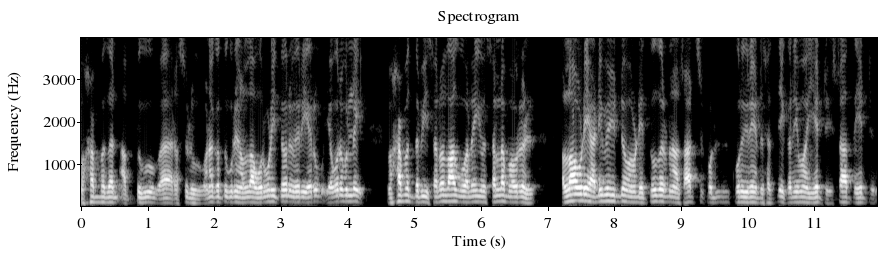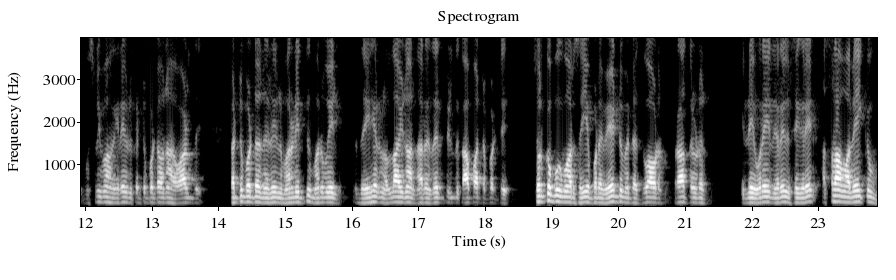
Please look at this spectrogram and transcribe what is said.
முஹம்மதன் அப்துகு வ ரசுலு வணக்கத்துக்குரிய நல்லா ஒருவனை தவிர வேறு எவரும் எவரும் இல்லை. முஹம்மது நபி சல்லாஹூ அலைஹி வஸல்லம் அவர்கள் அல்லாவுடைய அடிமை என்று அவனுடைய தூதர் நான் சாட்சி கொண்டு கூறுகிறேன் என்று சத்திய கனியமாக ஏற்று இஷ்டாத்தை ஏற்று முஸ்லீமாக இறைவன் கட்டுப்பட்டவனாக வாழ்ந்து கட்டுப்பட்ட நிலையில் மரணித்து மறுமையில் இந்த இறைவன் நர நெருப்பிலிருந்து காப்பாற்றப்பட்டு சொர்க்க புகுமாறு செய்யப்பட வேண்டும் என்ற துவாவுடன் பிரார்த்தனையுடன் என்னுடைய உரையை நிறைவு செய்கிறேன். அஸ்லாம் வலைக்கும்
